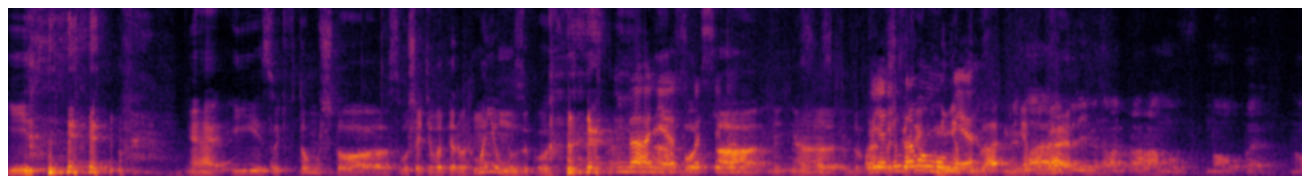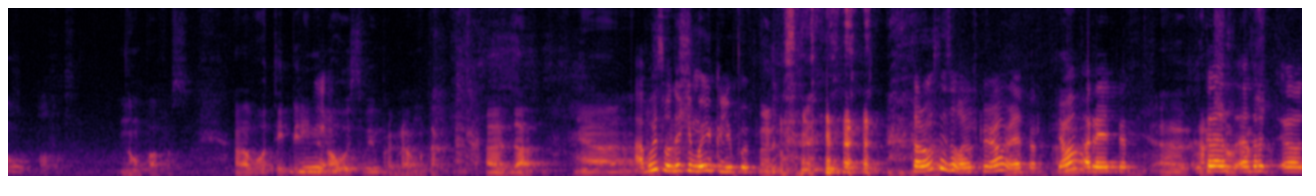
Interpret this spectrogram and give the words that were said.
и э, и суть в том, что слушайте, во-первых, мою музыку. Да, нет, А, вот, спасибо. а, э, другая Ой, я сейчас в здравом зрения, уме. меня пуга- меня пугает переименовать программу в No P, No Pathos. No пафос. А, Вот и переименовываю свою программу. Так, Э, да. Э, А вы смотрите мои клипы. Второй незалежка, я рэпер. Я А, рэпер. Э, Хорошо, э,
